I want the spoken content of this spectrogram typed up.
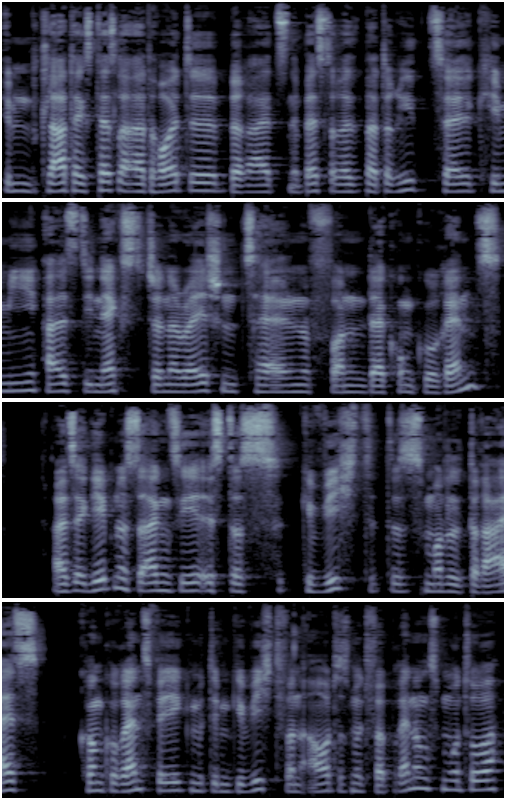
Im Klartext Tesla hat heute bereits eine bessere Batteriezellchemie als die Next Generation Zellen von der Konkurrenz als Ergebnis sagen sie, ist das Gewicht des Model 3s konkurrenzfähig mit dem Gewicht von Autos mit Verbrennungsmotor.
